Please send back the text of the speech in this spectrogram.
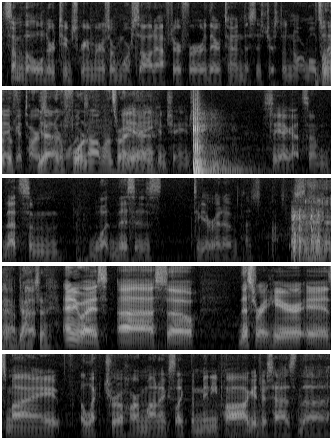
some of the older tube screamers are more sought after for their tone. This is just a normal It's one of the- guitar. yeah, the four ones. knob ones, right? Yeah, Yeah. you can change. See, I got some. That's some. What this is to get rid of. That's not supposed to be like that. but Gotcha. anyways, uh, so this right here is my Electro-Harmonix, like the mini Pog. It just has the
